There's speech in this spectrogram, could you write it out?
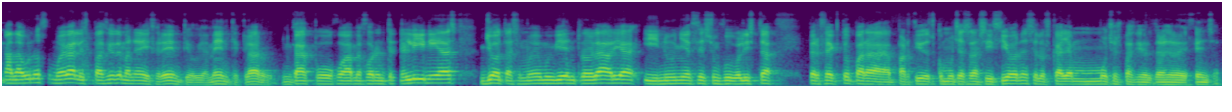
Cada uno se mueve al espacio de manera diferente, obviamente, claro. Gakpo juega mejor entre líneas, Jota se mueve muy bien dentro del área y Núñez es un futbolista perfecto para partidos con muchas transiciones en los que haya mucho espacio detrás de la defensa.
